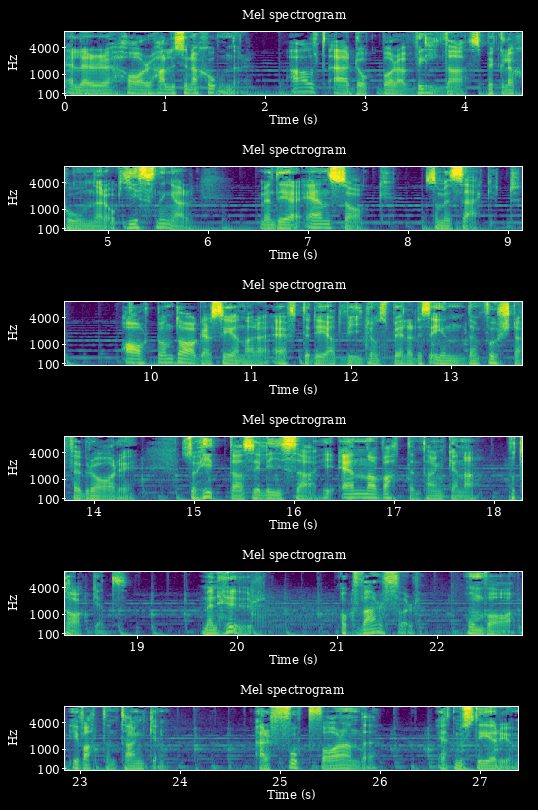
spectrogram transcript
eller har hallucinationer. Allt är dock bara vilda spekulationer och gissningar men det är en sak som är säkert. 18 dagar senare efter det att videon spelades in den 1 februari så hittas Elisa i en av vattentankarna på taket. Men hur och varför hon var i vattentanken är fortfarande ett mysterium.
